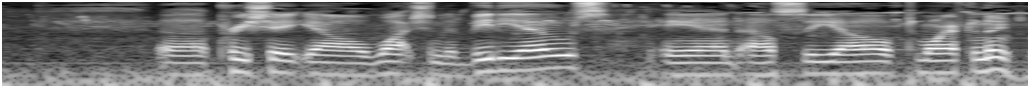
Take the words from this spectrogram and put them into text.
Uh, appreciate y'all watching the videos, and I'll see y'all tomorrow afternoon.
